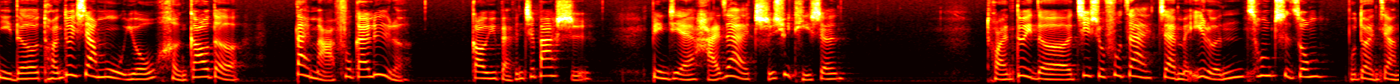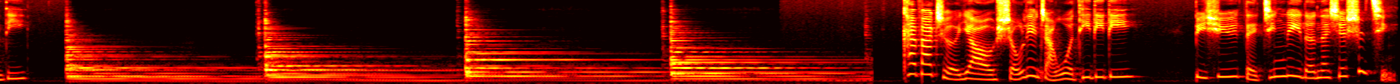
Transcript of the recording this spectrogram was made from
你的团队项目有很高的代码覆盖率了，高于百分之八十，并且还在持续提升。团队的技术负债在每一轮冲刺中不断降低。开发者要熟练掌握 TDD，必须得经历的那些事情。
